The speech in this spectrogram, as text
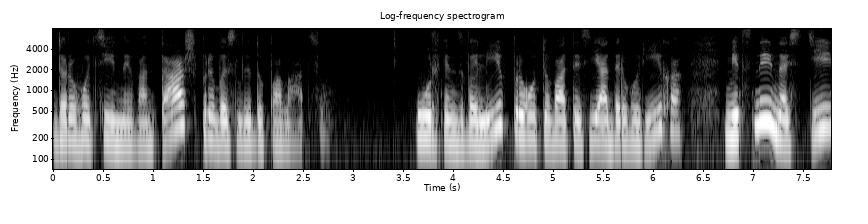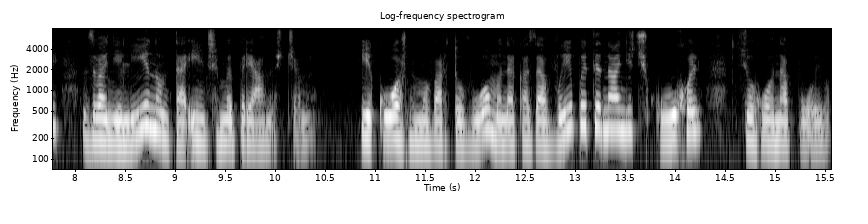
дорогоцінний вантаж привезли до палацу. Урфін звелів приготувати з ядер горіха міцний настій з ваніліном та іншими прянощами. І кожному вартовому наказав випити на ніч кухоль цього напою.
